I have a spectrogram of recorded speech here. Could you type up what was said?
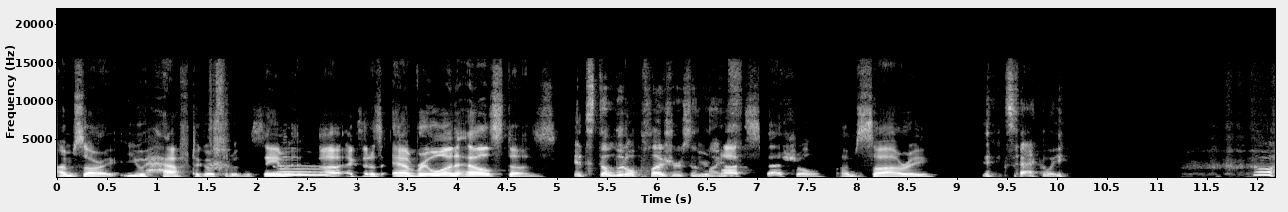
I'm sorry. You have to go through the same uh, exit as everyone else does. It's the little pleasures in You're life. not special. I'm sorry. Exactly. Oh,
